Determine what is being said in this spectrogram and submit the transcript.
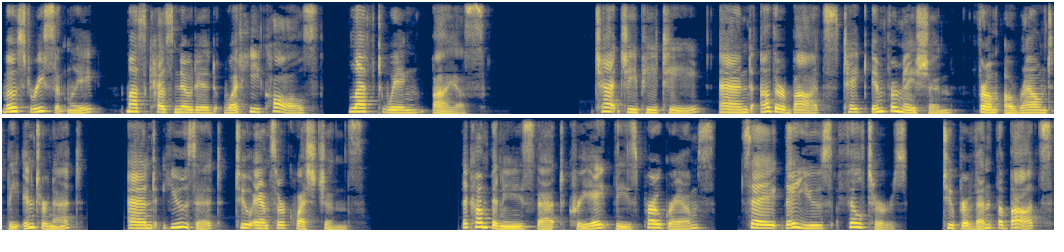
Most recently, Musk has noted what he calls left wing bias. ChatGPT and other bots take information from around the internet and use it to answer questions. The companies that create these programs say they use filters to prevent the bots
